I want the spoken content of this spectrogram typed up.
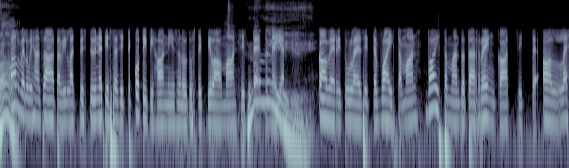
Aa. Palvelu ihan saatavilla, että pystyy netissä sitten kotipihaan niin sanotusti tilaamaan sitten, No että meidän niin. kaveri tulee sitten vaihtamaan, vaihtamaan tota renkaat sitten alle.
